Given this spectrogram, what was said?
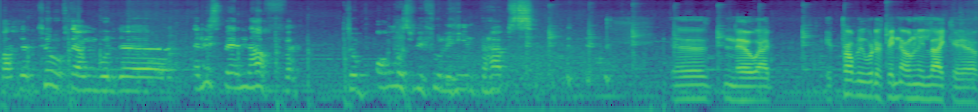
But the two of them would uh, at least be enough to almost be fully healed, perhaps. Uh, no, I. It probably would have been only like a,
